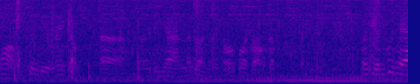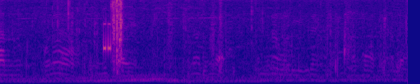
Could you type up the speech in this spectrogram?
มอบเครื่องดื่มให้กับเอ่อหน่วยอุทยานแล้วก็หน่วยสปสองครับเราเชิญผู้แทนหัวหน้าวิจัยหัวหน้าสมบัติหัวหน้าวลีก็ได้รับมอบให้ท่านรอง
